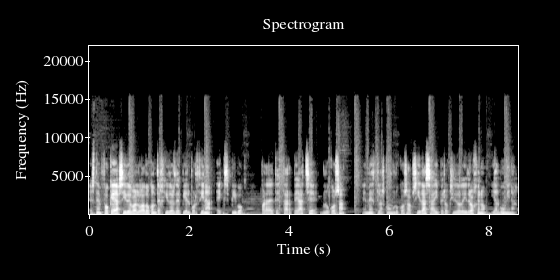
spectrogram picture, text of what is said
Este enfoque ha sido evaluado con tejidos de piel porcina ex vivo para detectar pH, glucosa, en mezclas con glucosa oxidasa y peróxido de hidrógeno y albúmina.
